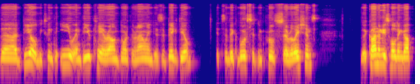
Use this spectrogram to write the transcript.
The deal between the EU and the UK around Northern Ireland is a big deal. It's a big boost. It improves uh, relations. The economy is holding up.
